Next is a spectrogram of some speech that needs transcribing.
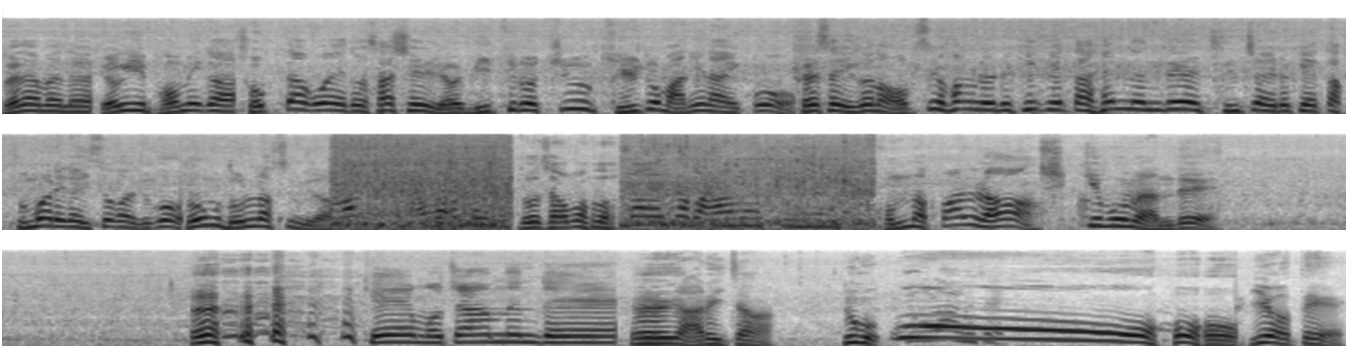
왜냐면은 여기 범위가 좁다고 해도 사실 여기 밑으로 쭉 길도 많이 나 있고 그래서 이거는 없을 확률이 크겠다 했는데 진짜 이렇게 딱 두 마리가 있어가지고 너무 놀랐습니다. 너 잡아봐. 나 이거 마음에 드는 겁나 빨라. 쉽게 보면 안 돼. 걔못 잡는데. 여기 아래 있잖아. 요거. 오! 얘 어때?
